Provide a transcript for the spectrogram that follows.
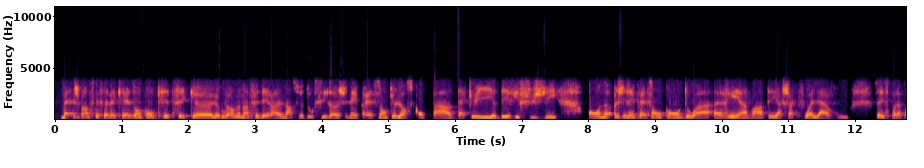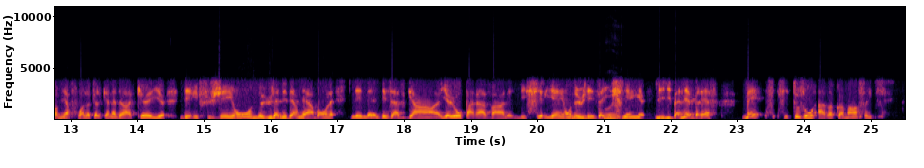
Ben, je pense que c'est avec raison qu'on critique euh, le gouvernement fédéral dans ce dossier-là. J'ai l'impression que lorsqu'on parle d'accueillir des réfugiés, on a, j'ai l'impression qu'on doit réinventer à chaque fois la roue. Vous savez, c'est pas la première fois là, que le Canada accueille des réfugiés. On a vu l'année dernière, bon, les, les- les Afghans, il y a eu auparavant les, les Syriens, on a eu les Haïtiens, les Libanais, bref. Mais c'est toujours à recommencer.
